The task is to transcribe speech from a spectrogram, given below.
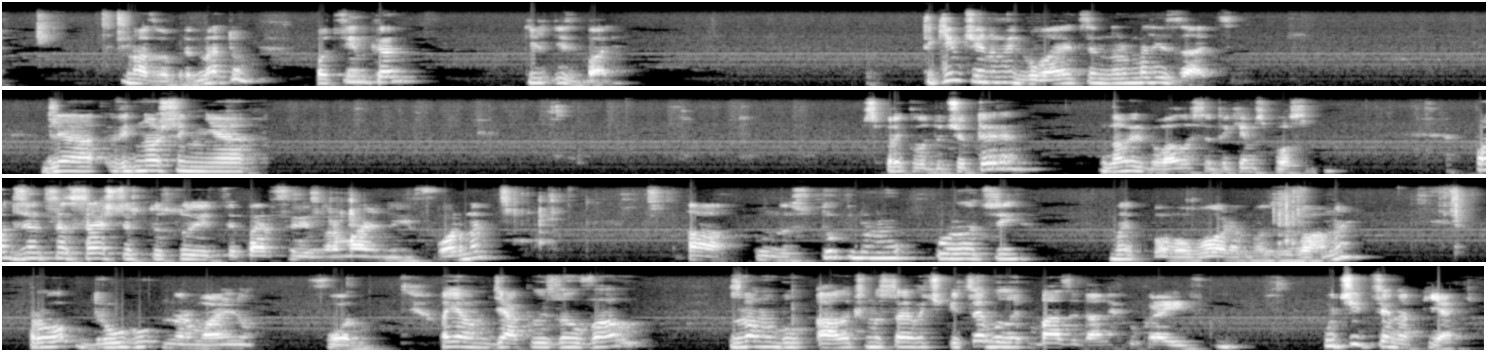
назва предмету, оцінка, кількість балів. Таким чином відбувається нормалізація. Для відношення з прикладу 4 воно відбувалося таким способом. Отже, це все, що стосується першої нормальної форми. А у наступному уроці ми поговоримо з вами про другу нормальну форму. А я вам дякую за увагу. З вами був Алекс Мусевич, і це були бази даних українською. Учіться на 5.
